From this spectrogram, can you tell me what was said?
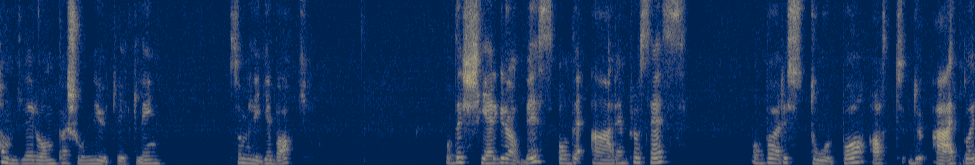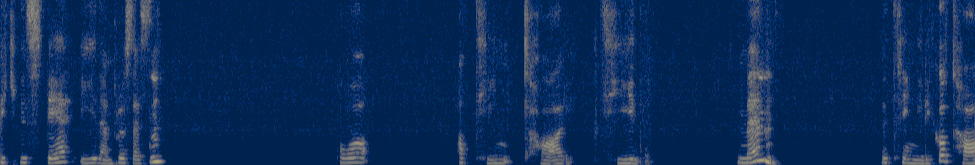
handler om personlig utvikling som ligger bak. Og det skjer gradvis, og det er en prosess. Og bare stol på at du er på riktig sted i den prosessen. Og at ting tar tid. Men det trenger ikke å ta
